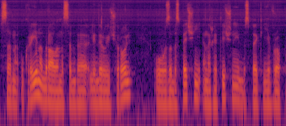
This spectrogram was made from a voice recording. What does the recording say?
саме Україна брала на себе лідируючу роль у забезпеченні енергетичної безпеки Європи.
